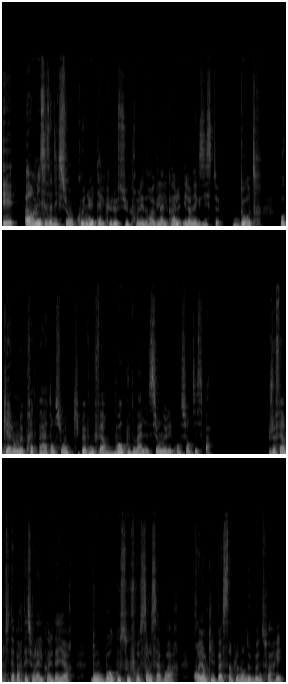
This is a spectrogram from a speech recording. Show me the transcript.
Et hormis ces addictions connues, telles que le sucre, les drogues, l'alcool, il en existe d'autres auxquelles on ne prête pas attention et qui peuvent nous faire beaucoup de mal si on ne les conscientise pas. Je fais un petit aparté sur l'alcool d'ailleurs, dont beaucoup souffrent sans le savoir, croyant qu'ils passent simplement de bonnes soirées.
